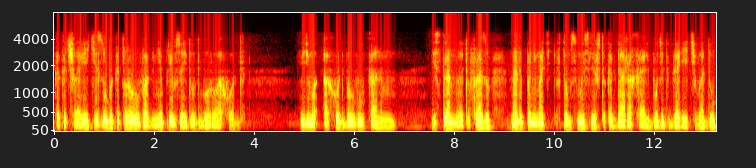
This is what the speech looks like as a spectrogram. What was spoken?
как о человеке, зубы которого в огне превзойдут гору Охот. Видимо, Охот был вулканом, и странную эту фразу надо понимать в том смысле, что когда Рахаль будет гореть в аду,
